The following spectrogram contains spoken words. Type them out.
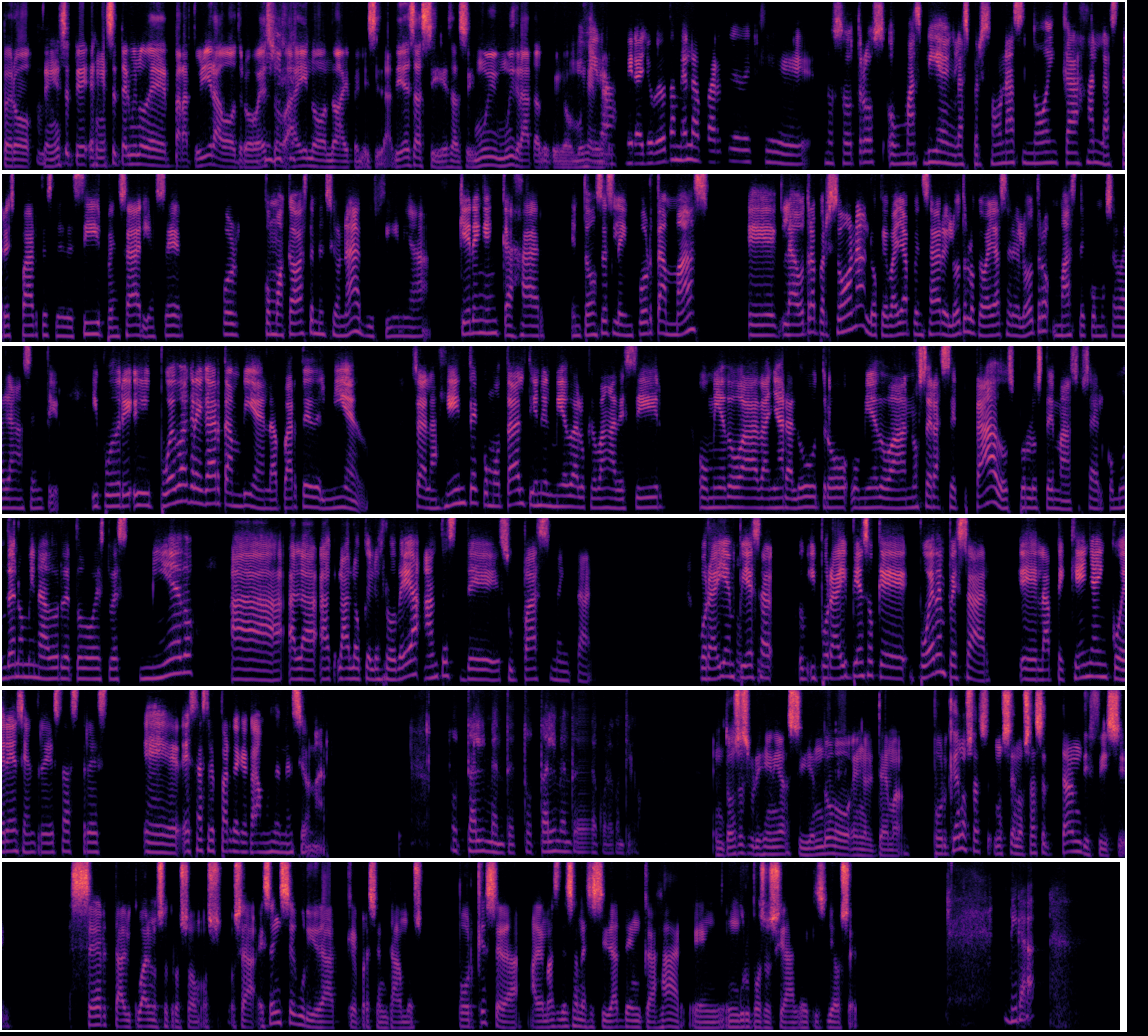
pero en ese, en ese término de para tú ir a otro, eso ahí no, no hay felicidad. Y es así, es así. Muy, muy grata tu opinión, muy mira, genial. Mira, yo veo también la parte de que nosotros, o más bien las personas, no encajan las tres partes de decir, pensar y hacer. Por, como acabas de mencionar, Virginia, quieren encajar. Entonces le importa más eh, la otra persona, lo que vaya a pensar el otro, lo que vaya a hacer el otro, más de cómo se vayan a sentir. Y, puedo agregar también la parte del miedo. O sea, la gente como tal tiene el miedo a lo que van a decir, o miedo a dañar al otro, o miedo a no ser aceptados por los demás. O sea, el común denominador de todo esto es miedo a, lo que les rodea antes de su paz mental. Por ahí empieza, y por ahí pienso que puede empezar eh, la pequeña incoherencia entre estas tres eh, esas tres partes que acabamos de mencionar. Totalmente, totalmente de acuerdo contigo. Entonces, Virginia, siguiendo en el tema, ¿por qué nos no se nos hace tan difícil ser tal cual nosotros somos? O sea, esa inseguridad que presentamos, ¿por qué se da? Además de esa necesidad de encajar en un grupo social X, Y o Z. Mira,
